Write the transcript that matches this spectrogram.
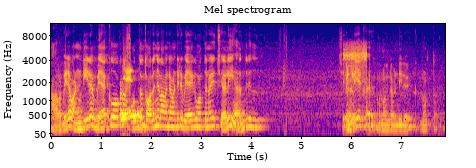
അറബിയുടെ വണ്ടിയുടെ ബാഗ് നോക്കണം? മൊത്തം തൊലഞ്ഞടാ അവന്റെ വണ്ടിയുടെ ബാഗ് മൊത്തം. ചെളിയാ. എന്തൊരു ചെളിയൊക്കെ ആയിരുന്നു അവന്റെ വണ്ടിയുടെ ബാഗ് മൊത്തം.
